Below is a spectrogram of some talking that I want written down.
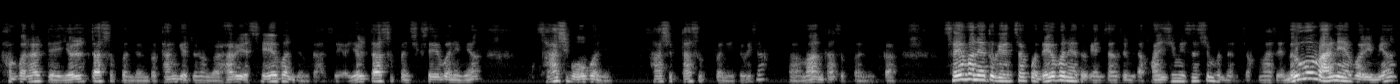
한 번 할 때 15번 정도 당겨주는 걸 하루에 세 번 정도 하세요. 15번씩 세번이면 45번이, 45번이죠. 그죠? 아, 45번이니까. 세 번 해도 괜찮고, 네 번 해도 괜찮습니다. 관심 있으신 분들은 조금 하세요. 너무 많이 해버리면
